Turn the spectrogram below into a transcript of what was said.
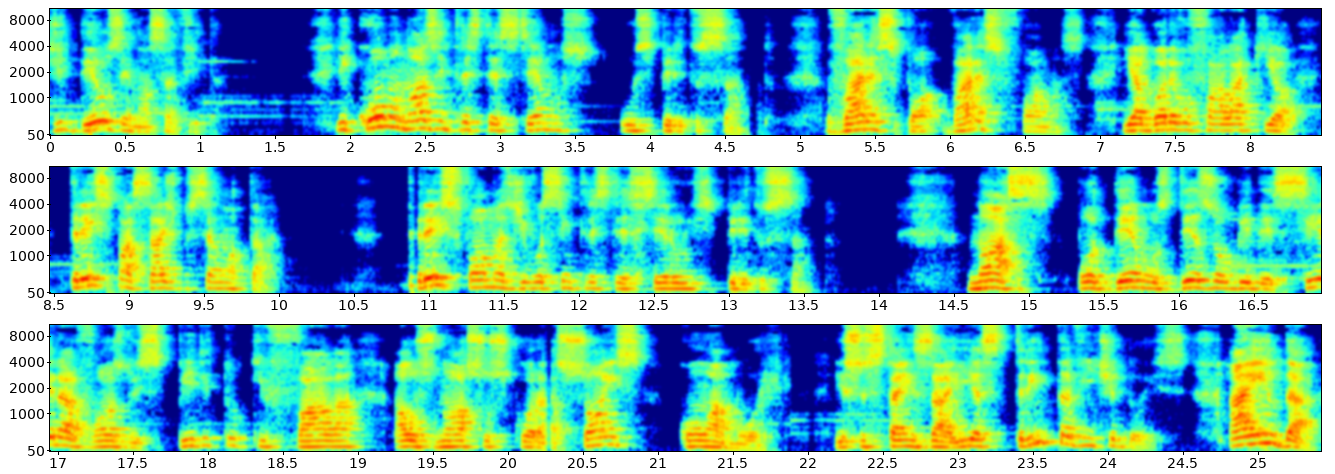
de Deus em nossa vida. E como nós entristecemos o Espírito Santo? várias, várias formas. E agora eu vou falar aqui, ó, três passagens para você anotar. Três formas de você entristecer o Espírito Santo. Nós podemos desobedecer a voz do Espírito que fala aos nossos corações com amor. Isso está em Isaías 30, 22. Ainda,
